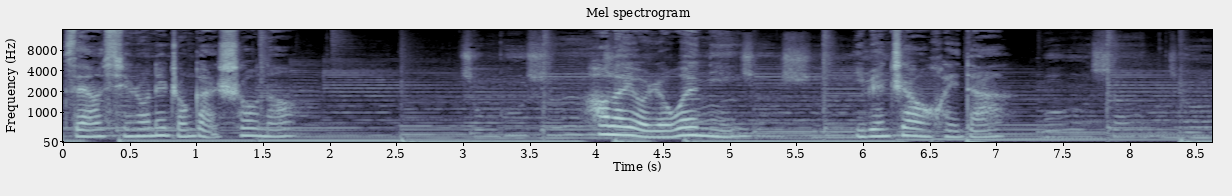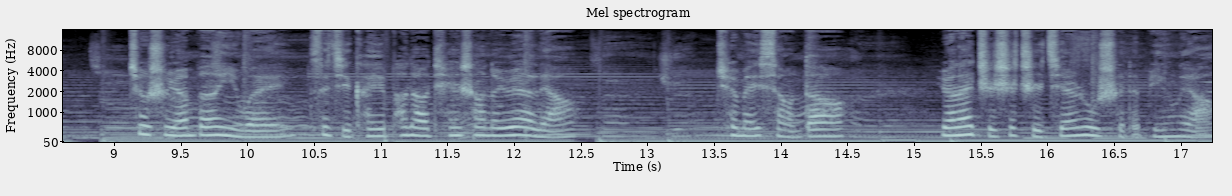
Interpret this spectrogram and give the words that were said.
怎样形容那种感受呢？后来有人问你，你便这样回答：就是原本以为自己可以碰到天上的月亮，却没想到，原来只是指尖入水的冰凉。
